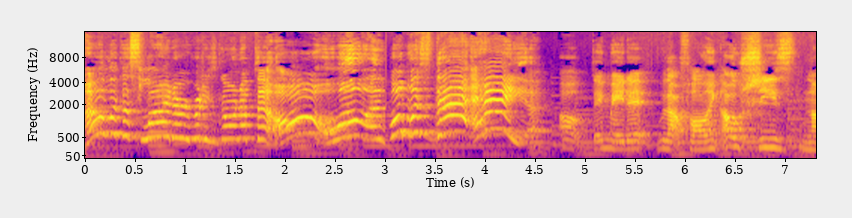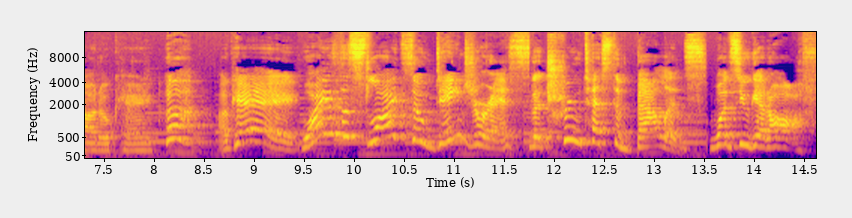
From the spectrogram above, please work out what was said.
Oh, look, a slide. Everybody's going up there. Oh, oh, what was that? Hey! Oh, they made it without falling. Oh, she's not okay. okay. Why is the slide so dangerous? The true test of balance once you get off.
